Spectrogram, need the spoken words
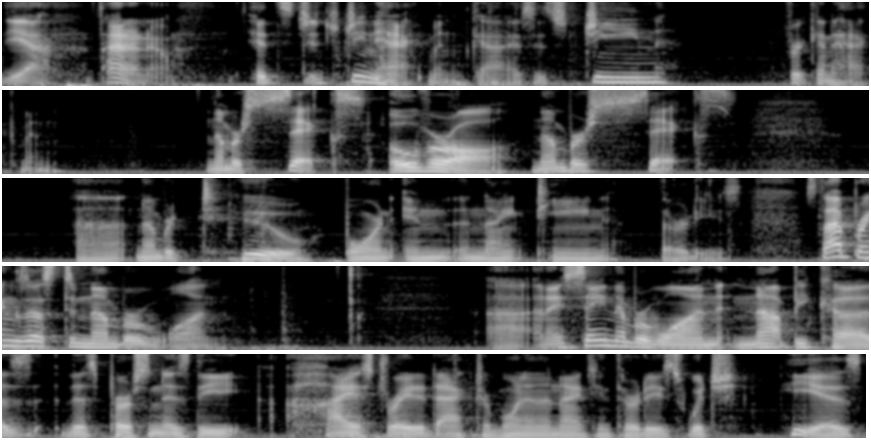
yeah, I don't know. It's it's Gene Hackman, guys. It's Gene freaking Hackman. Number six overall. Number six. Uh, number two, born in the 1930s. So that brings us to number one. Uh, and I say number one not because this person is the highest rated actor born in the 1930s, which he is,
